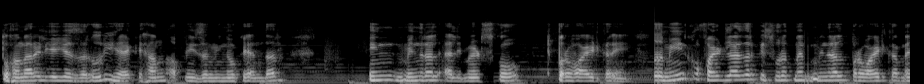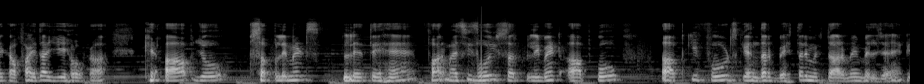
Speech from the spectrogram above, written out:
تو ہمارے لیے یہ ضروری ہے کہ ہم اپنی زمینوں کے اندر ان منرل ایلیمنٹس کو پرووائڈ کریں. زمین کو فرٹیلائزر کی صورت میں منرل پرووائڈ کرنے کا فائدہ یہ ہوگا کہ آپ جو سپلیمنٹس لیتے ہیں فارمیسی وہی سپلیمنٹ آپ کو آپ کی فوڈز کے اندر بہتر مقدار میں مل جائیں گے۔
